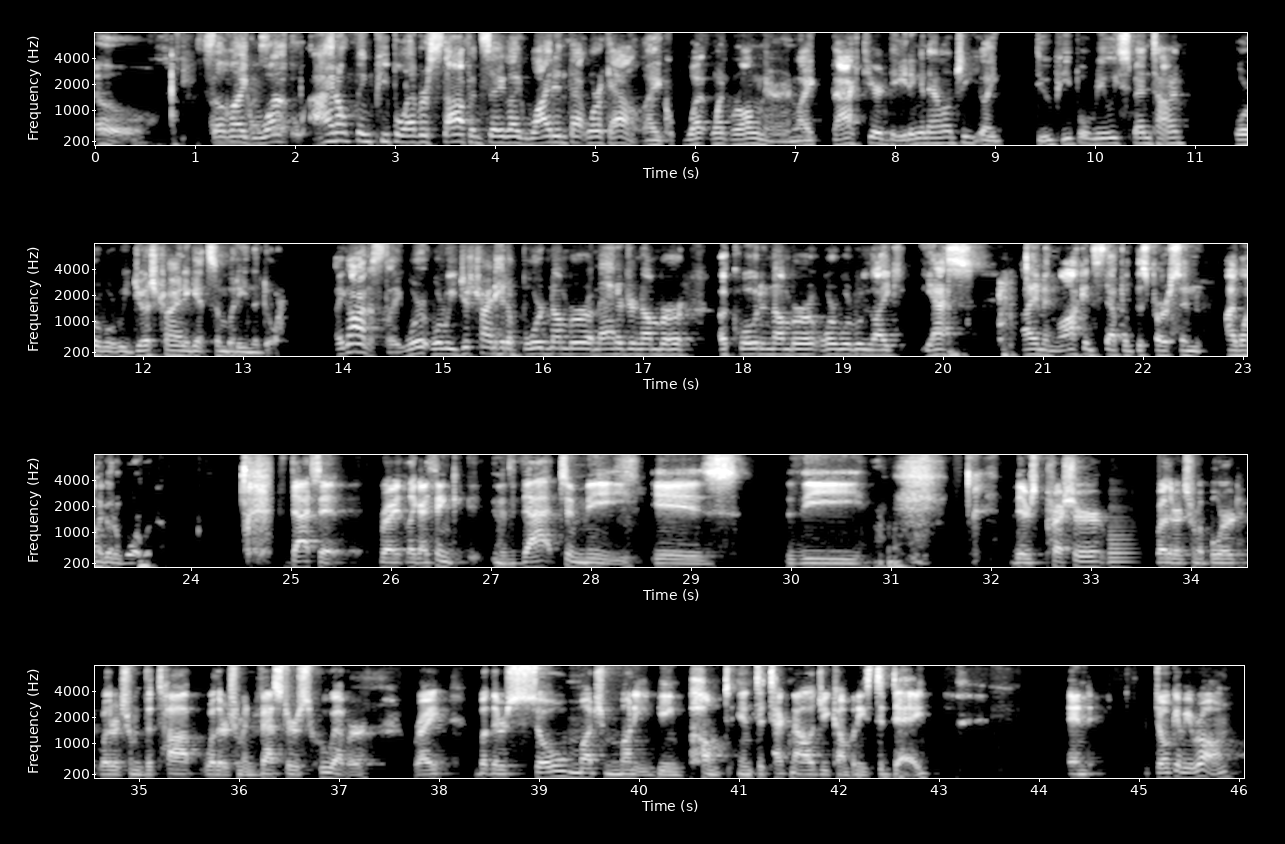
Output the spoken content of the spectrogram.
oh, so like what? I don't think people ever stop and say like, why didn't that work out? Like, what went wrong there? And like, back to your dating analogy, like, do people really spend time, or were we just trying to get somebody in the door? Like honestly, were, were we just trying to hit a board number, a manager number, a quota number, or were we like, yes, I am in lock and step with this person. I want to go to war with them. That's it, right? Like I think that to me is the there's pressure whether it's from a board, whether it's from the top, whether it's from investors, whoever, right? But there's so much money being pumped into technology companies today. And don't get me wrong,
